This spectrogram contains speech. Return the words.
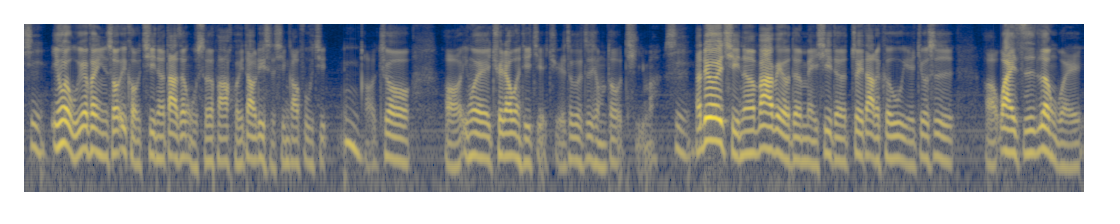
是因为五月份营收一口气呢大增五十二趴，回到历史新高附近。嗯，好、哦，就哦、呃，因为缺料问题解决，这个之前我们都有提嘛。是。那六月起呢，Marvell 的美系的最大的客户，也就是呃外资认为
